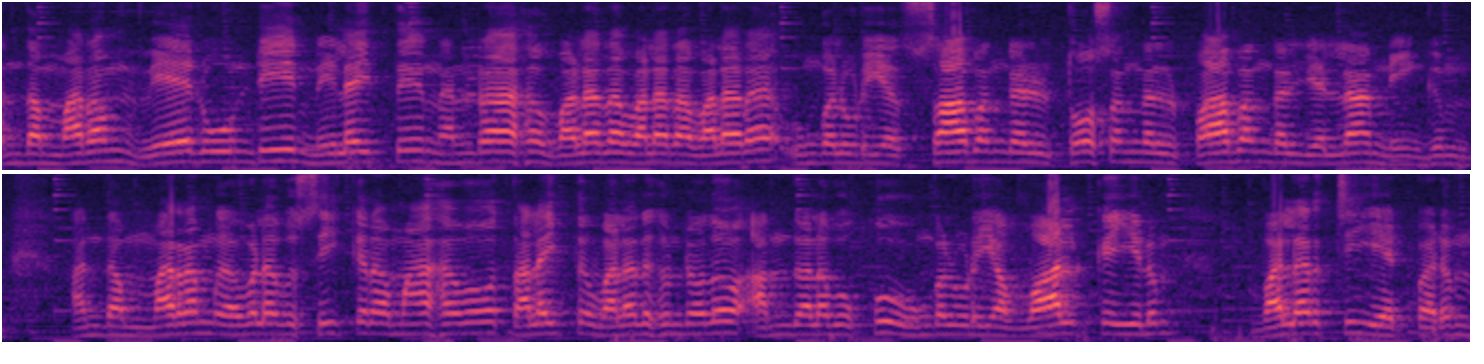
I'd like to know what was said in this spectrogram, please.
அந்த மரம் வேரூன்றி நிலைத்து நன்றாக வளர வளர வளர உங்களுடைய சாபங்கள் தோஷங்கள் பாபங்கள் எல்லாம் நீங்கும். அந்த மரம் எவ்வளவு சீக்கிரமாகவோ தலைத்து வளருகின்றதோ அந்த அளவுக்கு உங்களுடைய வாழ்க்கையிலும் வளர்ச்சி ஏற்படும்.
